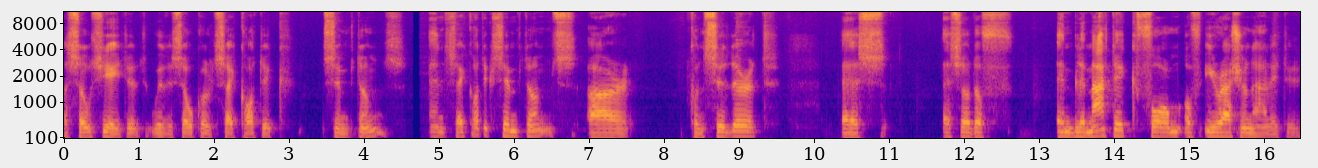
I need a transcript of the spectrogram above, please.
associated with the so-called psychotic symptoms. And psychotic symptoms are considered as a sort of emblematic form of irrationality.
